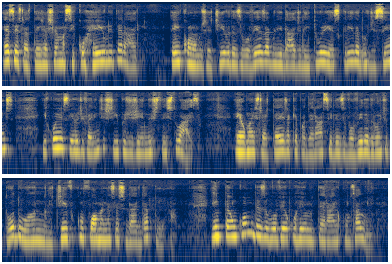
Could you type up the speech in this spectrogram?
Essa estratégia chama-se Correio Literário. Tem como objetivo desenvolver as habilidades de leitura e escrita dos discentes e conhecer os diferentes tipos de gêneros textuais. É uma estratégia que poderá ser desenvolvida durante todo o ano letivo conforme a necessidade da turma. Então, como desenvolver o correio literário com os alunos?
